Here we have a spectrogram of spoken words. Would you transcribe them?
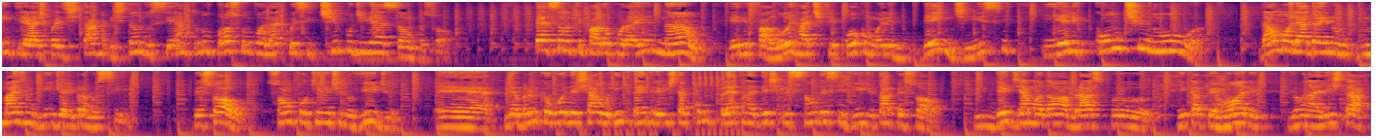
entre aspas, estar, estando certo, não posso concordar com esse tipo de reação, pessoal. Pensando que parou por aí? Não. Ele falou e ratificou, como ele bem disse, e ele continua. Dá uma olhada aí no mais um vídeo aí para você. Pessoal, só um pouquinho antes do vídeo, é, lembrando que eu vou deixar o link da entrevista completa na descrição desse vídeo, tá, pessoal? E desde já mandar um abraço pro Rica Perrone, jornalista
